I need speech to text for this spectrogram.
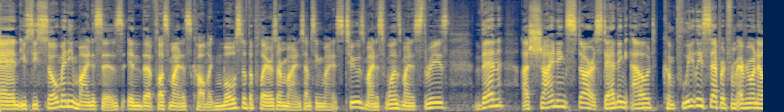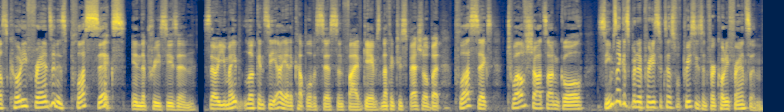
and you see so many minuses in the plus minus column. Like most of the players are minus. I'm seeing minus twos, minus ones, minus threes. Then a shining star standing out completely separate from everyone else. Cody Franson is plus six in the preseason. So you might look and see, oh, he had a couple of assists in five games, nothing too special, but plus six, 12 shots on goal. Seems like it's been a pretty successful preseason for Cody Franson.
